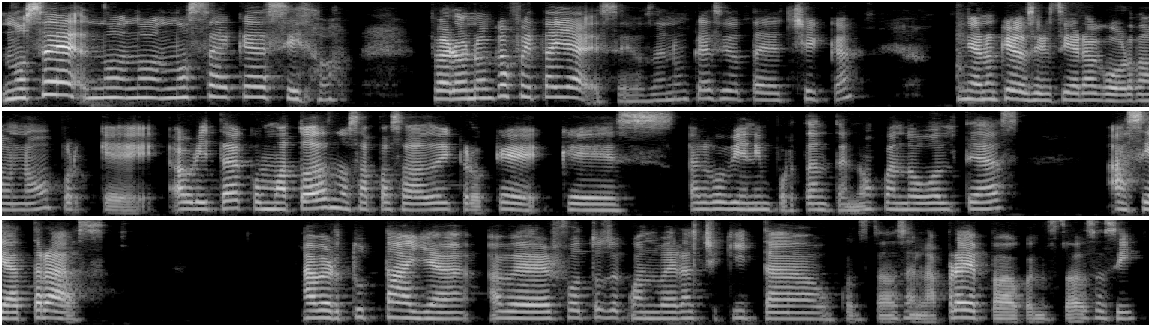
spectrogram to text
no sé, no, no, no sé qué he sido, pero nunca fui talla S, o sea, nunca he sido talla chica. Ya no quiero decir si era gorda o no, porque ahorita como a todas nos ha pasado y creo que, que es algo bien importante, ¿no? Cuando volteas hacia atrás a ver tu talla, a ver fotos de cuando eras chiquita o cuando estabas en la prepa o cuando estabas así,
